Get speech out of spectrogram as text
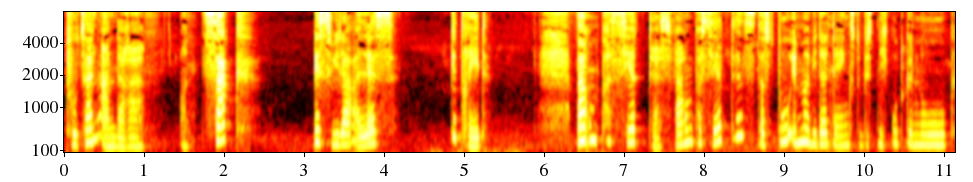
tut es ein anderer. Und zack, ist wieder alles gedreht. Warum passiert das? Warum passiert das, dass du immer wieder denkst, du bist nicht gut genug,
